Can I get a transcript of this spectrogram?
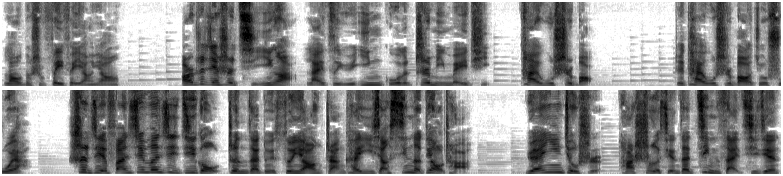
闹得是沸沸扬扬。而这件事起因啊，来自于英国的知名媒体《泰晤士报》。这《泰晤士报》就说呀，世界反兴奋剂机构正在对孙杨展开一项新的调查，原因就是他涉嫌在竞赛期间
